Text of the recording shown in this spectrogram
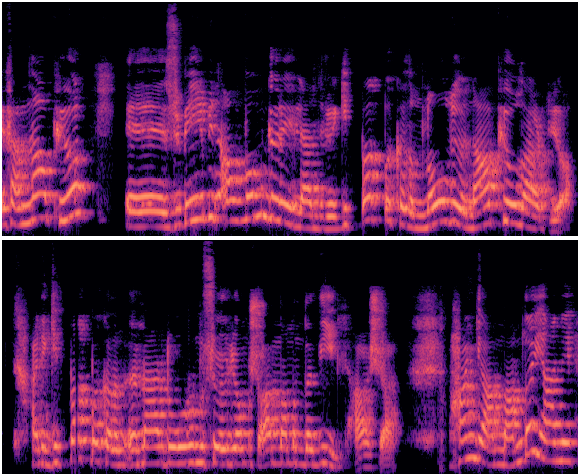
efendim ne yapıyor? E, Zübeyir bin Avvam'ı görevlendiriyor. Git bak bakalım ne oluyor, ne yapıyorlar diyor. Hani git bak bakalım Ömer doğru mu söylüyormuş anlamında değil haşa. Hangi anlamda? Yani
